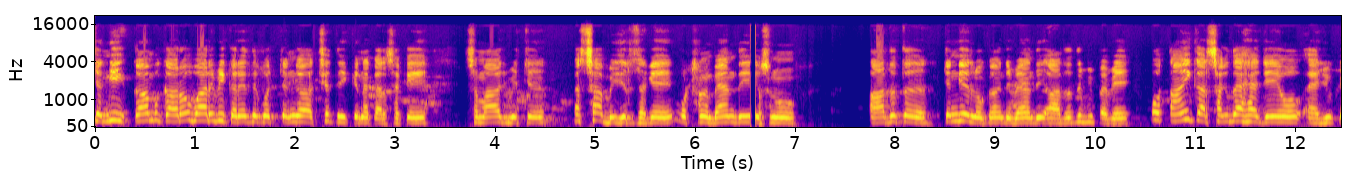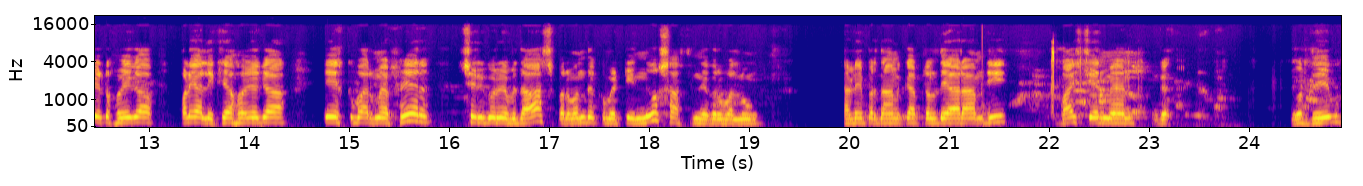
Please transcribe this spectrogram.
ਚੰਗੀ ਕੰਮ ਕਾਰੋਬਾਰ ਵੀ ਕਰੇ ਤੇ ਕੋਈ ਚੰਗਾ, ਅੱਛੇ ਤਰੀਕੇ ਨਾਲ ਕਰ ਸਕੇ, ਸਮਾਜ ਵਿੱਚ ਅੱਛਾ ਵਿਚਰ ਸਕੇ, ਉੱਠਣ ਬਹਿਣ ਦੀ ਉਸ ਨੂੰ ਆਦਤ, ਚੰਗੇ ਲੋਕਾਂ 'ਚ ਬਹਿਣ ਦੀ ਆਦਤ ਵੀ ਪਵੇ, ਉਹ ਤਾਂ ਹੀ ਕਰ ਸਕਦਾ ਹੈ ਜੇ ਉਹ ਐਜੂਕੇਟ ਹੋਏਗਾ, ਪੜ੍ਹਿਆ ਲਿਖਿਆ ਹੋਏਗਾ। ਇੱਕ ਵਾਰ ਮੈਂ ਫਿਰ ਸ੍ਰੀ ਗੁਰੂ ਰਵਿਦਾਸ ਪ੍ਰਬੰਧਕ ਕਮੇਟੀ ਨਿਊ ਸ਼ਾਸਤਰੀ ਨਗਰ ਵੱਲੋਂ ਸਾਡੇ ਪ੍ਰਧਾਨ ਕੈਪਟਨ ਦਿਆਰਾਮ ਜੀ ਵਾਈਸ ਚੇਅਰਮੈਨ ਗੁਰਦੇਵ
